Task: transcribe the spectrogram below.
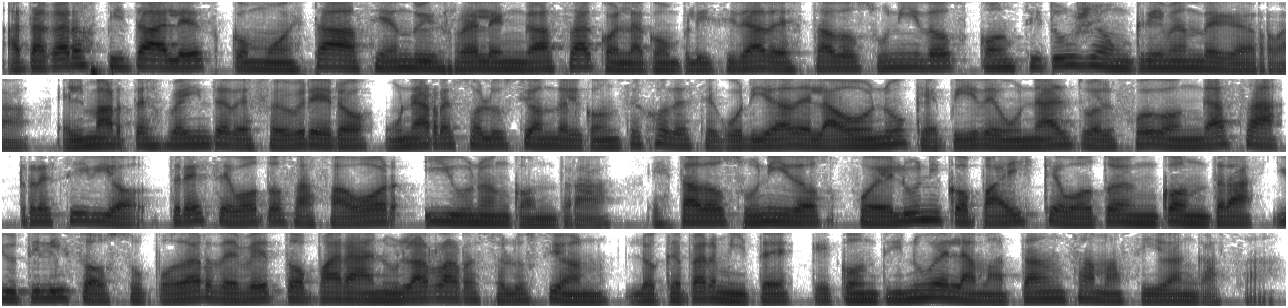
Atacar hospitales, como está haciendo Israel en Gaza con la complicidad de Estados Unidos, constituye un crimen de guerra. El martes 20 de febrero, una resolución del Consejo de Seguridad de la ONU que pide un alto el fuego en Gaza recibió 13 votos a favor y uno en contra. Estados Unidos fue el único país que votó en contra y utilizó su poder de veto para anular la resolución, lo que permite que continúe la matanza masiva en Gaza.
